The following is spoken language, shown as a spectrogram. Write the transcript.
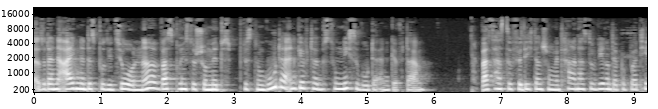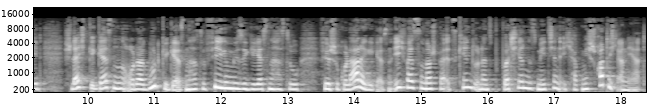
also deine eigene Disposition, ne? Was bringst du schon mit? Bist du ein guter Entgifter? Bist du ein nicht so guter Entgifter? Was hast du für dich dann schon getan? Hast du während der Pubertät schlecht gegessen oder gut gegessen? Hast du viel Gemüse gegessen? Hast du viel Schokolade gegessen? Ich weiß zum Beispiel als Kind und als pubertierendes Mädchen, ich habe mich schrottig ernährt.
